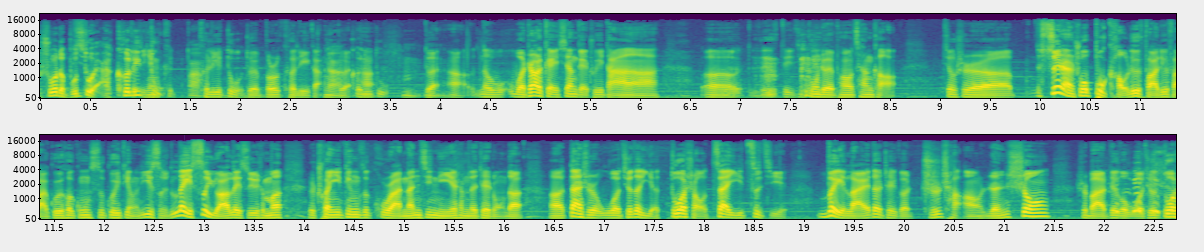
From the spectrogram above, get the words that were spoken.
说的不对啊，颗粒度。啊，颗粒度对，不是颗粒感，对，颗粒度，嗯，对啊。那我我这儿给先给出一答案啊，呃，供这位朋友参考。就是虽然说不考虑法律法规和公司规定，意思类似于啊，类似于什么穿一钉子裤啊、南基尼什么的这种的啊，但是我觉得也多少在意自己。未来的这个职场人生是吧？这个我觉得多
